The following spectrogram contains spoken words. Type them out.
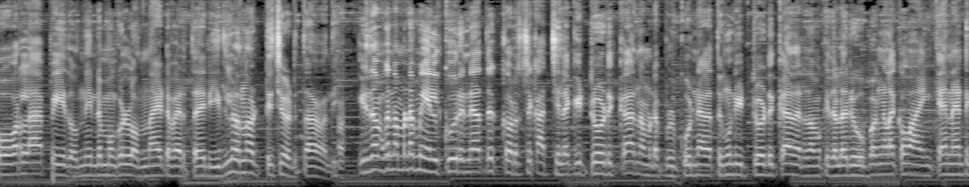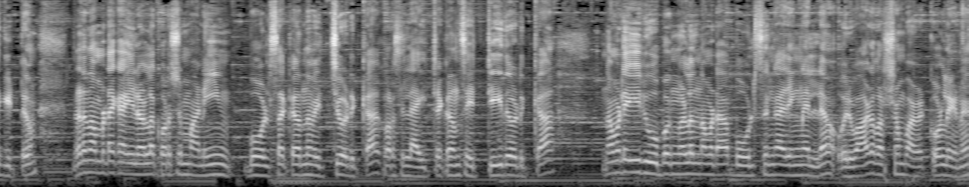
ഓവർലാപ്പ് ചെയ്ത് ഒന്നിന്റെ മുകളിൽ ഒന്നായിട്ട് വരുത്ത രീതിയിൽ ഒന്ന് ഒട്ടിച്ചെടുത്താൽ മതി. ഇത് നമുക്ക് നമ്മുടെ മേൽക്കൂരിന്റെ അകത്ത് കുറച്ച് കച്ചിലൊക്കെ ഇട്ട് കൊടുക്കുക നമ്മുടെ പുൽക്കൂടിന്റെ അകത്തും കൂടി ഇട്ട് കൊടുക്കുക നേരം നമുക്ക് ഇതിലുള്ള രൂപങ്ങളൊക്കെ വാങ്ങിക്കാനായിട്ട് കിട്ടും. എന്നിട്ട് നമ്മുടെ കയ്യിലുള്ള കുറച്ച് മണിയും ബോൾസൊക്കെ ഒന്ന് വെച്ച് കൊടുക്കുക. കുറച്ച് ലൈറ്റൊക്കെ ഒന്ന് സെറ്റ് ചെയ്ത് കൊടുക്കുക. നമ്മുടെ ഈ രൂപങ്ങളും നമ്മുടെ ആ ബോൾസും കാര്യങ്ങളെല്ലാം ഒരുപാട് വർഷം പഴക്കമുള്ളതാണ്.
